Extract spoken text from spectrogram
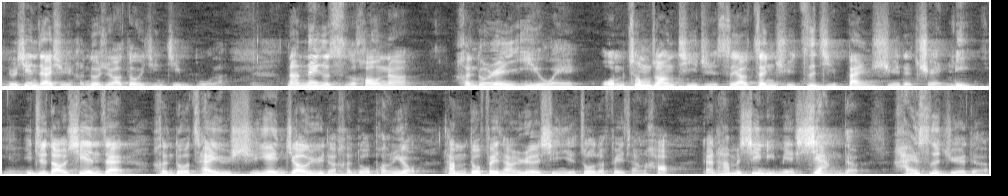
因为现在学很多学校都已经进步了。那那个时候呢，很多人以为。我们冲撞体制是要争取自己办学的权利，一直到现在，很多参与实验教育的很多朋友，他们都非常热心，也做得非常好，但他们心里面想的还是觉得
